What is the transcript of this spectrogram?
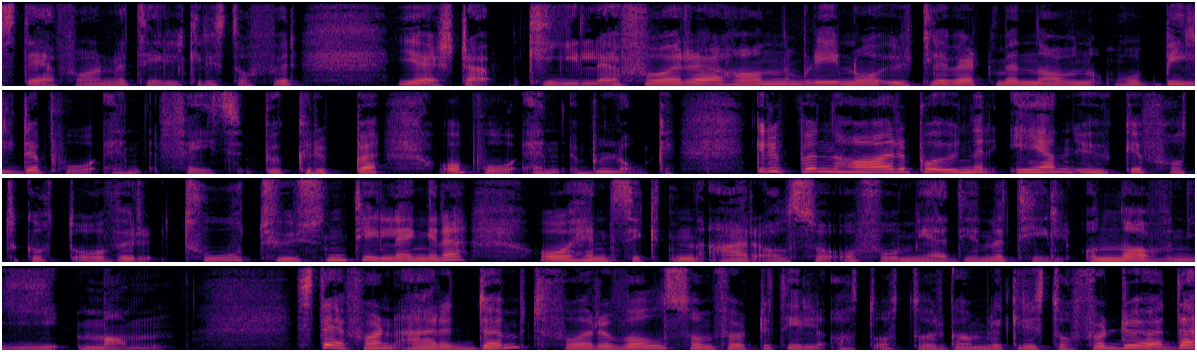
stefaren til Kristoffer Gjerstad Kile. For han blir nå utlevert med navn og bilde på en Facebook-gruppe og på en blogg. Gruppen har på under én uke fått godt over 2000 tilhengere, og hensikten er altså å få mediene til å navngi mannen. Stefaren er dømt for vold som førte til at åtte år gamle Kristoffer døde,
